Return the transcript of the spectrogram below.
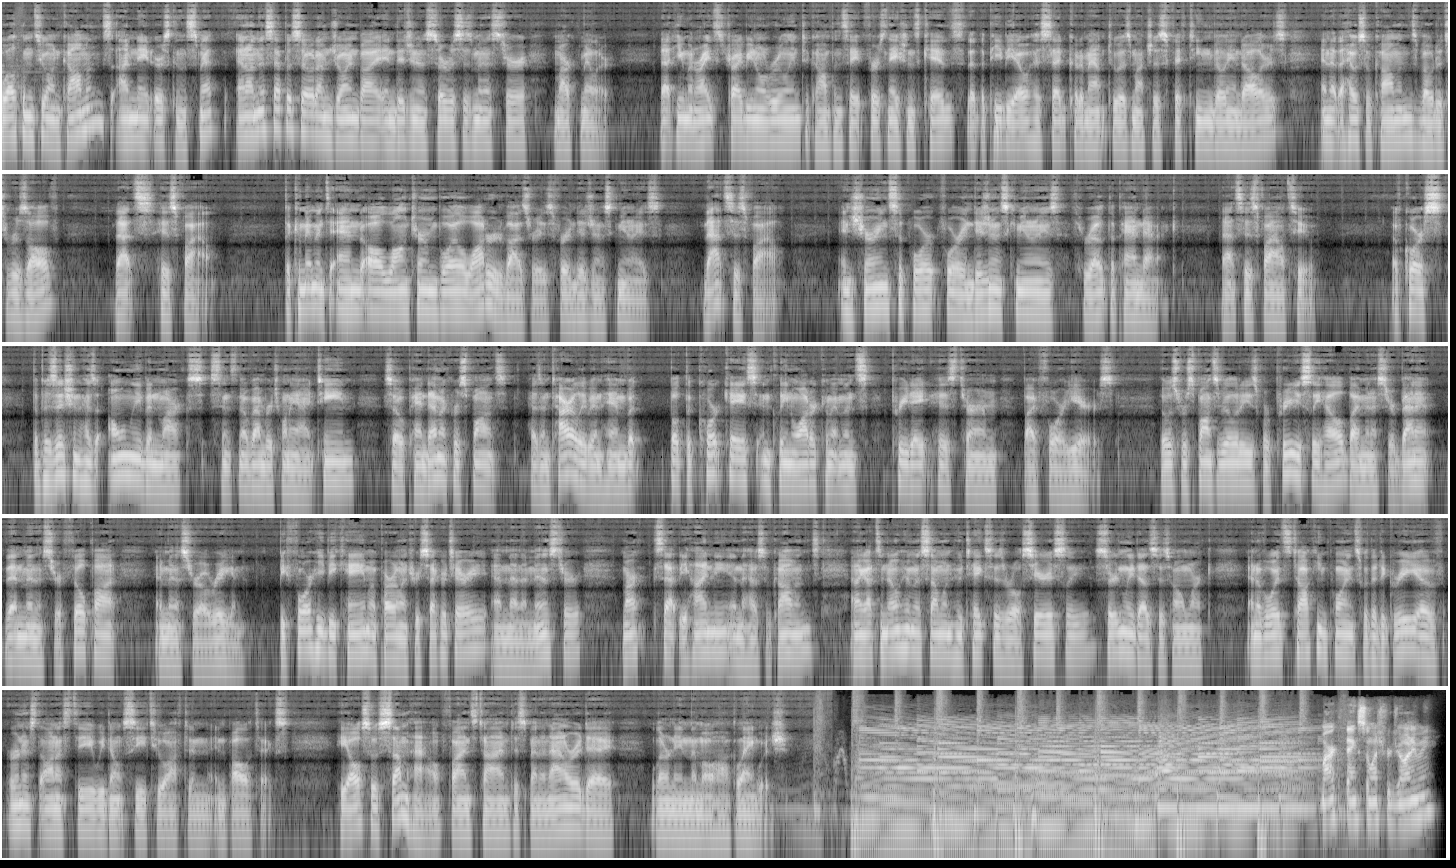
Welcome to Uncommons. I'm Nate Erskine Smith, and on this episode, I'm joined by Indigenous Services Minister Marc Miller. That Human Rights Tribunal ruling to compensate First Nations kids that the PBO has said could amount to as much as $15 billion, and that the House of Commons voted to resolve, that's his file. The commitment to end all long term boil water advisories for Indigenous communities, that's his file. Ensuring support for Indigenous communities throughout the pandemic, that's his file too. Of course, the position has only been Marc's since November 2019, so pandemic response has entirely been him, but both the court case and clean water commitments predate his term by four years. Those responsibilities were previously held by Minister Bennett, then Minister Philpott, and Minister O'Regan. Before he became a parliamentary secretary and then a minister, Marc sat behind me in the House of Commons, and I got to know him as someone who takes his role seriously, certainly does his homework, and avoids talking points with a degree of earnest honesty we don't see too often in politics. He also somehow finds time to spend an hour a day learning the Mohawk language. Marc, thanks so much for joining me.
